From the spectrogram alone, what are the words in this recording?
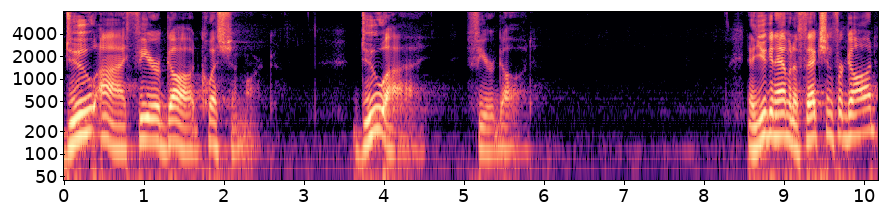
Do I fear God? Question mark. Do I fear God? Now, you can have an affection for God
